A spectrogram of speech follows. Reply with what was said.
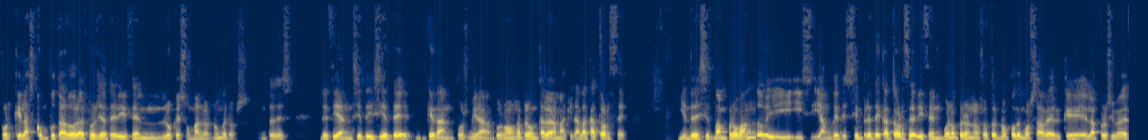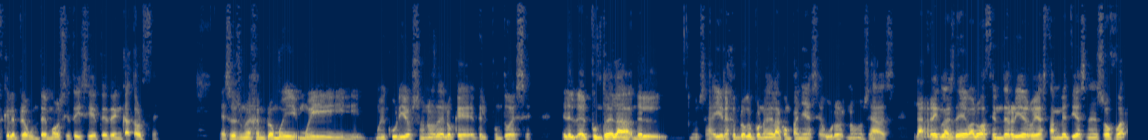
porque las computadoras pues ya te dicen lo que suman los números. Entonces decían 7 y 7, ¿qué dan? Pues mira, pues vamos a preguntarle a la máquina, da 14. Y entonces van probando y, y- aunque siempre es de 14, dicen, bueno, pero nosotros no podemos saber que la próxima vez que le preguntemos 7 y 7 den 14. Eso es un ejemplo muy, muy, muy curioso, ¿no? De lo que, del punto S. El, el punto de la, del, o sea, y el ejemplo que pone de la compañía de seguros, ¿no? O sea, las reglas de evaluación de riesgo ya están metidas en el software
